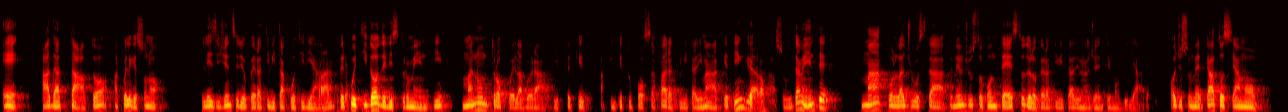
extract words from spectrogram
è adattato a quelle che sono le esigenze di operatività quotidiana, Pratiche. per cui ti do degli strumenti, ma non troppo elaborati, perché affinché tu possa fare attività di marketing, Chiaro. assolutamente, ma con la giusta, nel giusto contesto dell'operatività di un agente immobiliare. Oggi sul mercato siamo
